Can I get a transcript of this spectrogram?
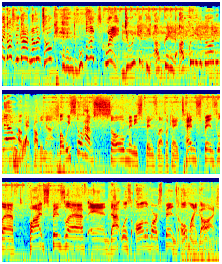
Oh my gosh, we got another token. what? Wait, do we get the upgraded, upgraded ability now? Okay, probably not. But we still have so many spins left. Okay, 10 spins left, 5 spins left, and that was all of our spins. Oh my gosh.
